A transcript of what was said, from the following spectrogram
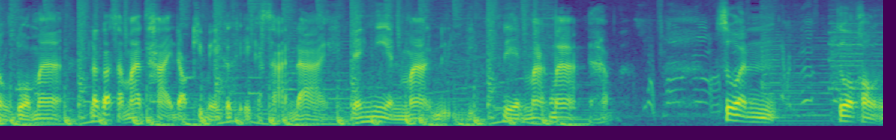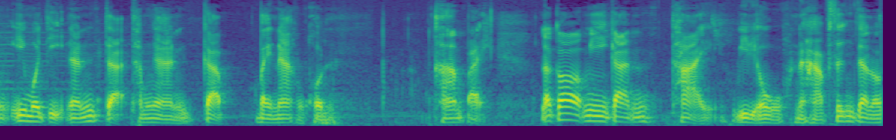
ลงตัวมาก แล้วก็สามารถถ่ายด็อกิเมนต์ก็คือเอกสารได้ ได้เนียนมากเนียนมากๆนะครับ ส่วนตัวของอีโมจินั้นจะทำงานกับใบหน้าของคนข้ามไป แล้วก็มีการถ่ายวิดีโอนะครับ ซึ่งจะเรา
